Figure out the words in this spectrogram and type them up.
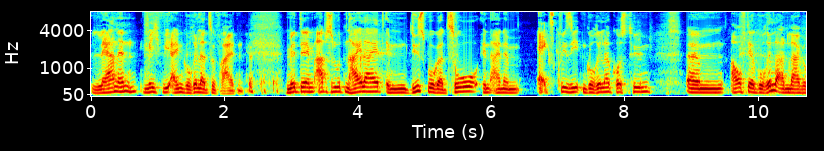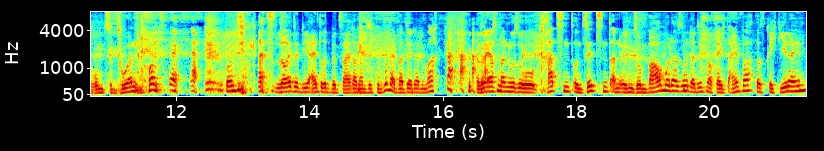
lernen, mich wie ein Gorilla zu verhalten. Mit dem absoluten Highlight im Duisburger Zoo in einem exquisiten Gorilla-Kostüm ähm, auf der Gorilla-Anlage rumzutouren. Und, und die ganzen Leute, die Eintritt bezahlt haben, haben sich gewundert, was der denn macht. Also erstmal nur so kratzend und sitzend an irgendeinem so Baum oder so. Das ist noch recht einfach, das kriegt jeder hin.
